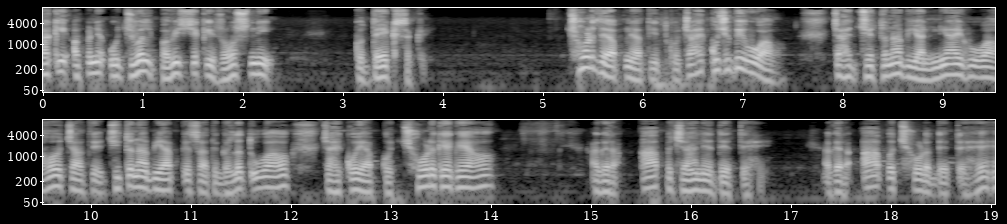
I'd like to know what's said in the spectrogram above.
ताकि अपने उज्जवल भविष्य की रोशनी को देख सके। छोड़ दे अपने अतीत को, चाहे कुछ भी हुआ हो। चाहे जितना भी अन्याय हुआ हो चाहे जितना भी आपके साथ गलत हुआ हो, चाहे कोई आपको छोड़ के गया हो, अगर आप जाने देते हैं, अगर आप छोड़ देते हैं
